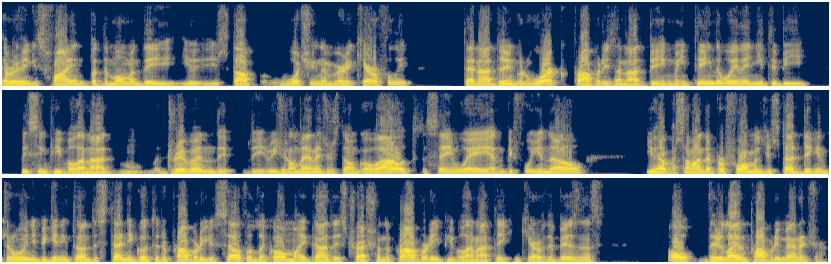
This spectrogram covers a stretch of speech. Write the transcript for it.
everything is fine, but the moment they you you stop watching them very carefully, they're not doing good work. Properties are not being maintained the way they need to be. Leasing people are not driven. The the regional managers don't go out the same way. And before you know, you have some underperformance. You start digging through and you're beginning to understand. You go to the property yourself and like, oh my God, there's trash on the property. People are not taking care of the business. Oh, they rely on property manager,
